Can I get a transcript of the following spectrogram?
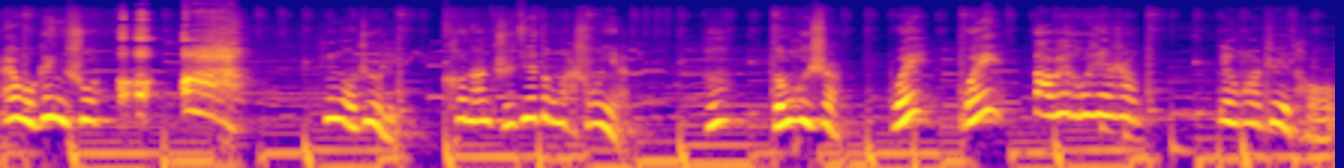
哎，我跟你说，啊啊！听到这里，柯南直接瞪大双眼，嗯，怎么回事？喂喂，大背头先生，电话这头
